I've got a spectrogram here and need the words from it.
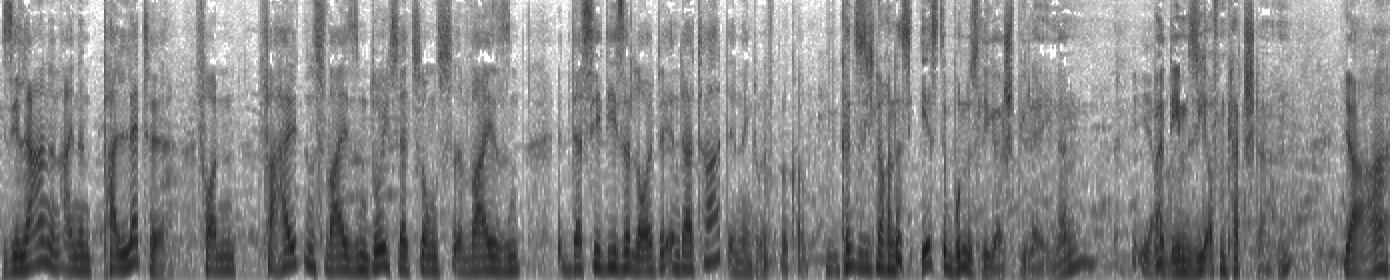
Sie lernen eine Palette von Verhaltensweisen, Durchsetzungsweisen, dass sie diese Leute in der Tat in den Griff bekommen. Können Sie sich noch an das erste Bundesligaspiel erinnern, ja. bei dem Sie auf dem Platz standen? Ja,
